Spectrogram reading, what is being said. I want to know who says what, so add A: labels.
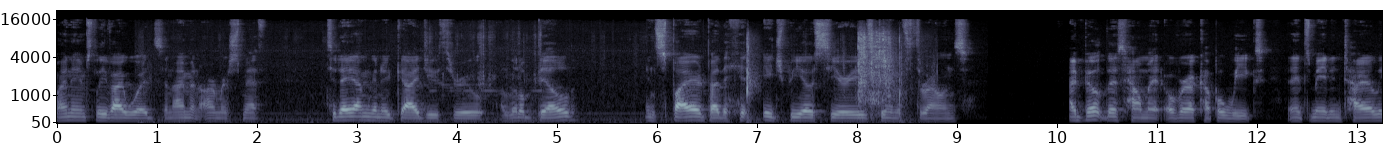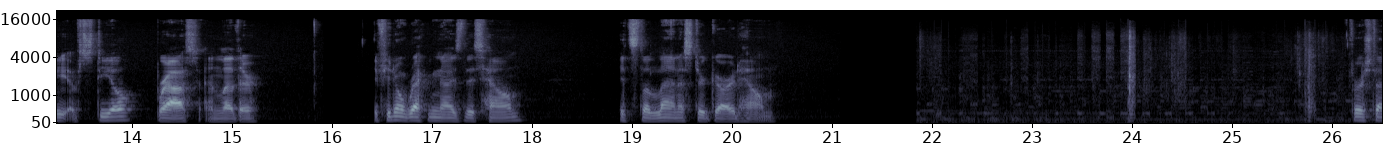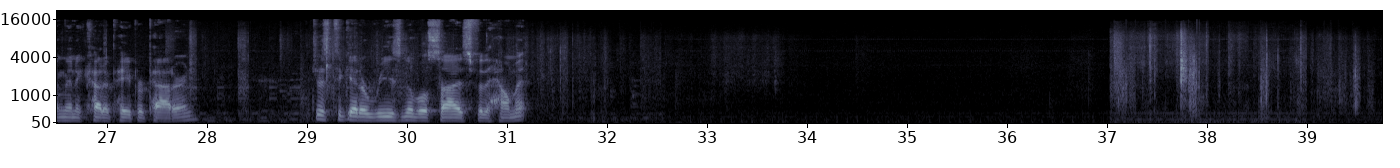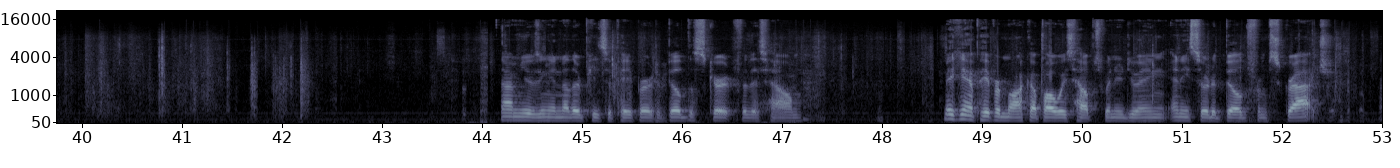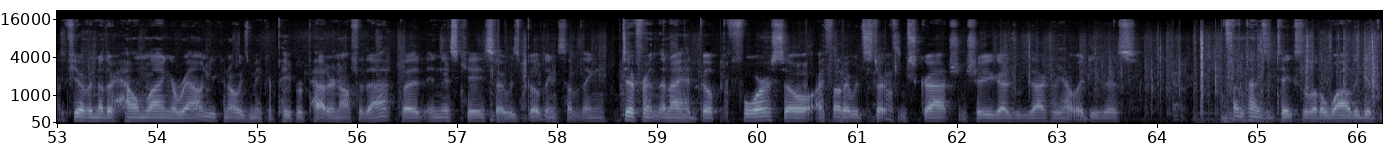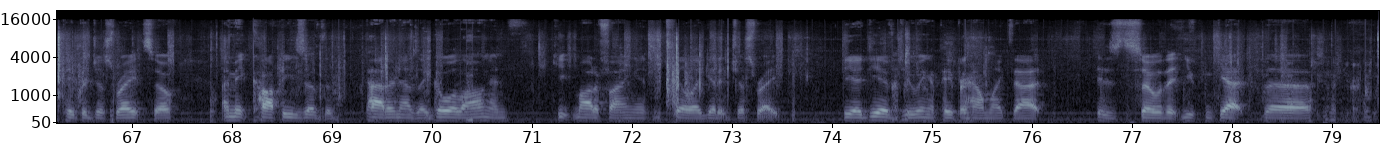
A: My name's Levi Woods and I'm an armor smith. Today I'm going to guide you through a little build inspired by the hit HBO series Game of Thrones. I built this helmet over a couple weeks and it's made entirely of steel, brass, and leather. If you don't recognize this helm, it's the Lannister Guard helm. First I'm going to cut a paper pattern just to get a reasonable size for the helmet. Now I'm using another piece of paper to build the skirt for this helm. Making a paper mock-up always helps when you're doing any sort of build from scratch. If you have another helm lying around, you can always make a paper pattern off of that. But in this case, I was building something different than I had built before, so I thought I would start from scratch and show you guys exactly how I do this. Sometimes it takes a little while to get the paper just right, so I make copies of the pattern as I go along and keep modifying it until I get it just right. The idea of doing a paper helm like that is so that you can get the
